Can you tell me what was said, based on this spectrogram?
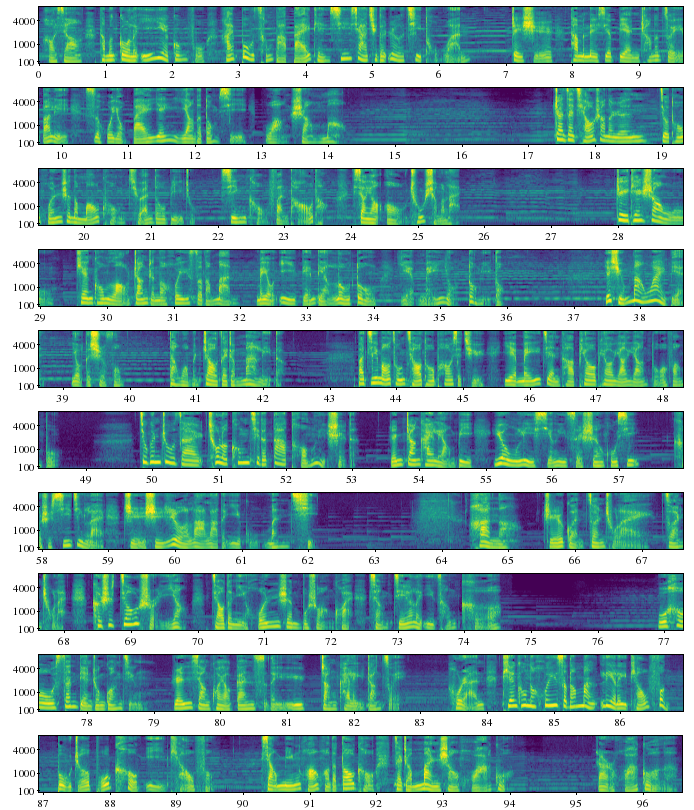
好像他们过了一夜功夫，还不曾把白天吸下去的热气吐完。这时，他们那些扁长的嘴巴里，似乎有白烟一样的东西往上冒。站在桥上的人就同浑身的毛孔全都闭住，心口犯淘淘，像要呕出什么来。这一天上午，天空老张着那灰色的幔，没有一点点漏洞，也没有动一动。也许幔外边有的是风，但我们照在这幔里的。把鸡毛从桥头抛下去，也没见它飘飘扬扬多方步，就跟住在抽了空气的大桶里似的。人张开两臂，用力行一次深呼吸，可是吸进来只是热辣辣的一股闷气。汗呢，只管钻出来。钻出来，可是胶水一样，浇得你浑身不爽快，像结了一层壳。午后三点钟光景，人像快要干死的鱼，张开了一张嘴。忽然，天空的灰色的幔裂了一条缝，不折不扣一条缝，像明晃晃的刀口在这幔上划过。然而划过了。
